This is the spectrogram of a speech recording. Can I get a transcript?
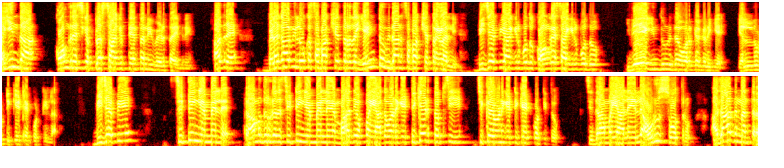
ಅಹಿಂದ ಕಾಂಗ್ರೆಸ್ಗೆ ಪ್ಲಸ್ ಆಗುತ್ತೆ ಅಂತ ನೀವು ಹೇಳ್ತಾ ಇದ್ರಿ. ಆದ್ರೆ ಬೆಳಗಾವಿ ಲೋಕಸಭಾ ಕ್ಷೇತ್ರದ ಎಂಟು ವಿಧಾನಸಭಾ ಕ್ಷೇತ್ರಗಳಲ್ಲಿ ಬಿಜೆಪಿ ಆಗಿರ್ಬೋದು, ಕಾಂಗ್ರೆಸ್ ಆಗಿರ್ಬೋದು ಇದೇ ಹಿಂದುಳಿದ ವರ್ಗಗಳಿಗೆ ಎಲ್ಲೂ ಟಿಕೆಟೇ ಕೊಟ್ಟಿಲ್ಲ. BJP sitting M L A ರಾಮದುರ್ಗದ sitting M L A Mahadevappa ಯಾದವಾಡ್ಗೆ ಟಿಕೆಟ್ ತಪ್ಪಿಸಿ ಚಿಕ್ಕರವಣಿಗೆ ಟಿಕೆಟ್ ಕೊಟ್ಟಿತ್ತು. ಸಿದ್ದರಾಮಯ್ಯ ಅಲೆಯಲ್ಲಿ ಅವರು ಸೋತ್ರು. ಅದಾದ ನಂತರ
